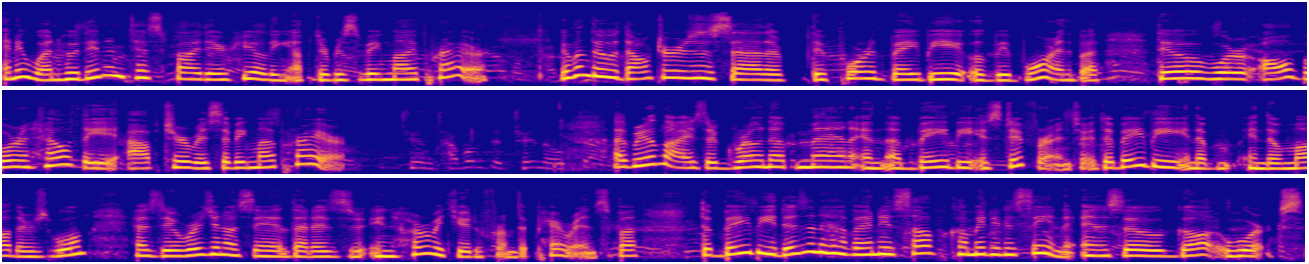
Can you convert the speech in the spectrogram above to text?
anyone who didn't testify their healing after receiving my prayer. Even though doctors said the fourth baby would be born, but they were all born healthy after receiving my prayer. I realize a grown-up man and a baby is different. The baby in the in the mother's womb has the original sin that is inherited from the parents, but the baby doesn't have any self-committed sin, and so God works.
